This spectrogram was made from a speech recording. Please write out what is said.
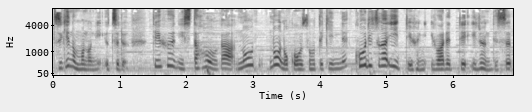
次のものに移るっていうふうにした方が脳の構造的にね効率がいいっていうふうに言われているんです。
